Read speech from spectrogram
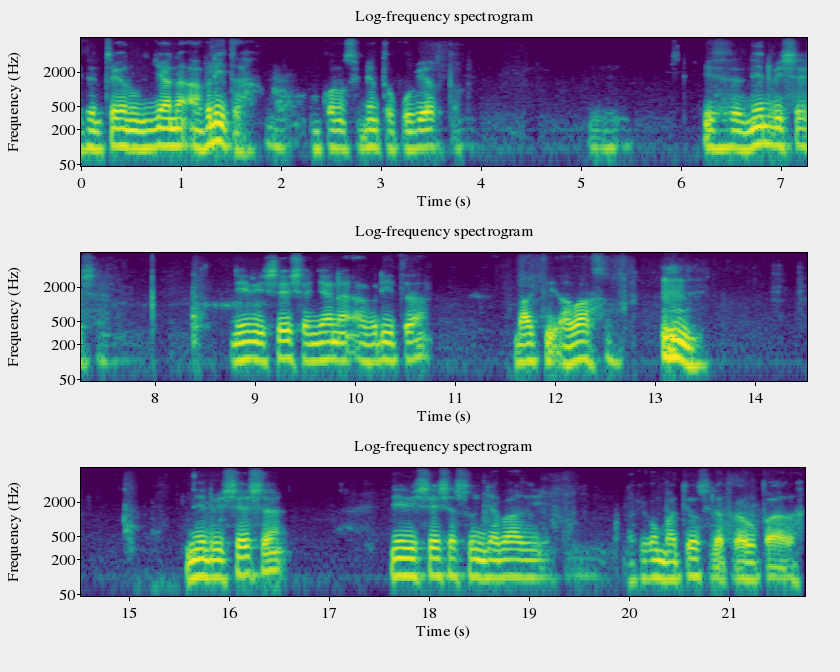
y te entregan un yana abrita, un conocimiento cubierto. Y ese es el nirvishesha. Nirvishesha yana abrita Bhakti Avasa. Nirvishesha, Nirvishesha Sunyavadi, la que combatió si la Prabhupada.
